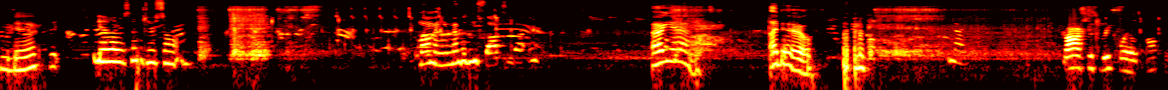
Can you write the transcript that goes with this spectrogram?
You did? Yeah, I was gonna do something. Mama, you remember these socks you got me? Oh yeah, I do. Good night. Gosh, this recoil is awful.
